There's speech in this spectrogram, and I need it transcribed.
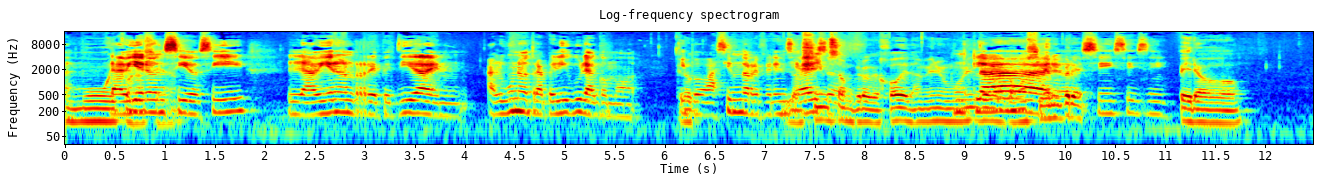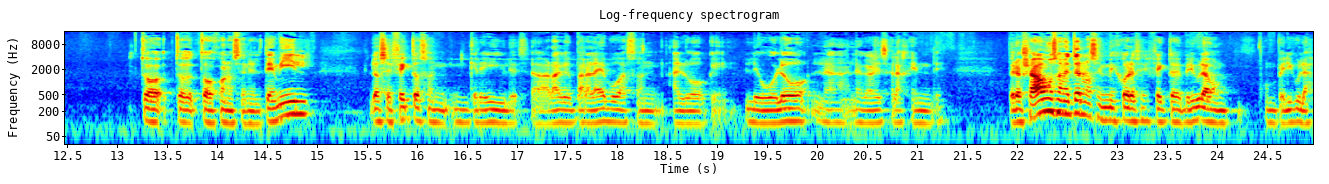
Es muy la vieron sí o sí, la vieron repetida en alguna otra película como Creo- tipo haciendo referencia Los a eso. Simpsons creo que jode también en un momento, claro, como siempre. Sí, sí, sí. Pero to- to- todos conocen el T-1000. Los efectos son increíbles. La verdad que para la época son algo que le voló la, la cabeza a la gente. Pero ya vamos a meternos en mejores efectos de película con, con películas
